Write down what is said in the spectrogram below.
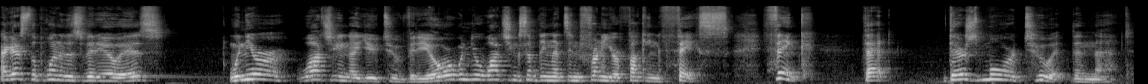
I guess the point of this video is, when you're watching a YouTube video or when you're watching something that's in front of your fucking face, think that there's more to it than that.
